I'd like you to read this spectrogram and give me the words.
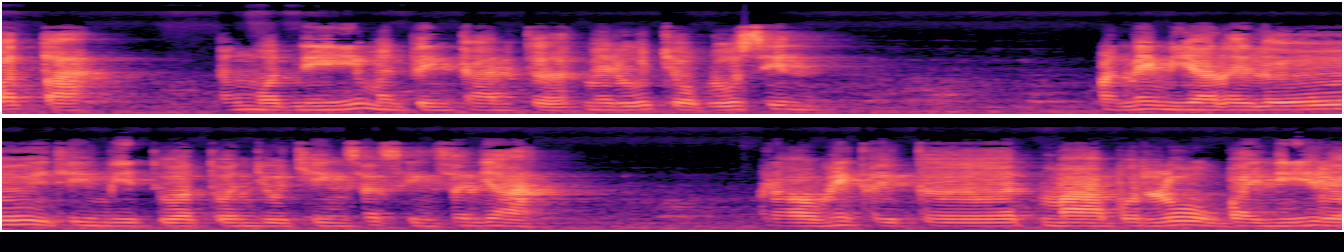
วัฏฏะ ทั้งหมดนี้มันเป็นการเกิดไม่รู้จบรู้สิ้น มันไม่มีอะไรเลยที่มีตัวตนอยู่จริงสักสิ่งสักอย่าง เราไม่เคยเกิดมาบนโลกใบนี้เล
